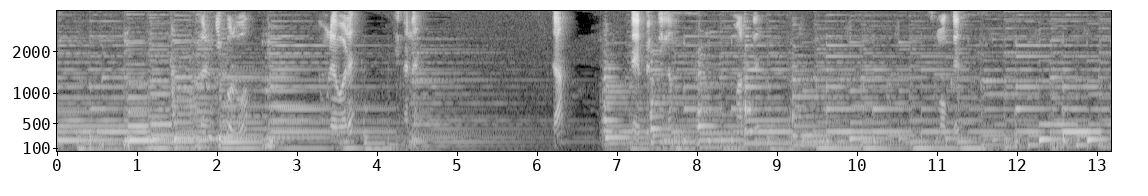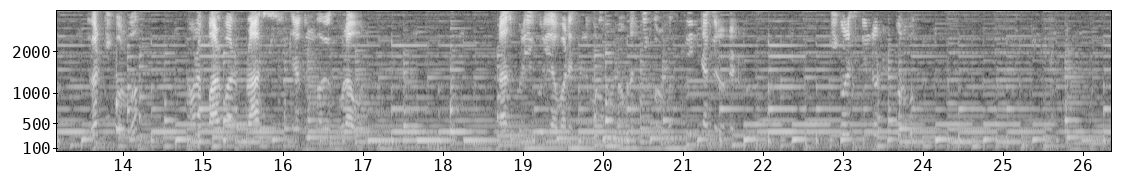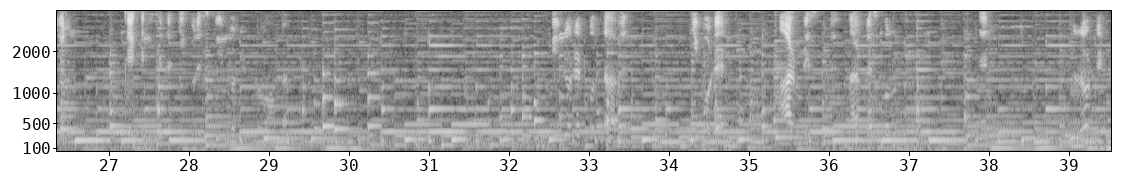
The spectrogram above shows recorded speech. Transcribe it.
এবার কি করব? আমরা এবারে এখানে এটা এফেক্ট দিলাম মার্কের স্মোকের এবার কি করব? আমরা বারবার ব্রাশ এরকম ভাবে ঘোরাবো ব্রাশ ঘুরিয়ে ঘুরিয়ে আবার এখানে আমরা কি করব? স্ক্রিনটাকে রোটেট করব। কি করে স্ক্রিন রোটেট করব? আর প্রেস করে আর প্রেস করুন দেন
